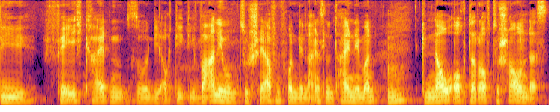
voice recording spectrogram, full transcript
die Fähigkeiten, so die auch die, die Wahrnehmung zu schärfen von den einzelnen Teilnehmern, genau auch darauf zu schauen, dass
